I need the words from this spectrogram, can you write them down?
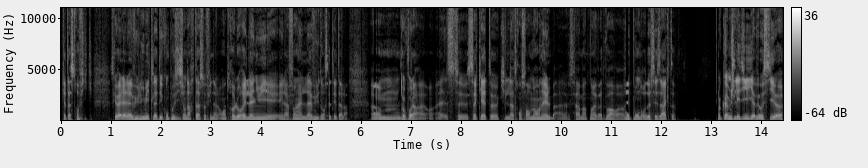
catastrophique. Parce qu'elle, elle a vu limite la décomposition d'Arthas au final. Entre l'orée de la nuit et, la fin, elle l'a vu dans cet état-là. Euh, donc voilà, euh, sa quête qui l'a transformée en elle, bah, ça maintenant elle va devoir répondre de ses actes. Comme je l'ai dit, il y avait aussi euh,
